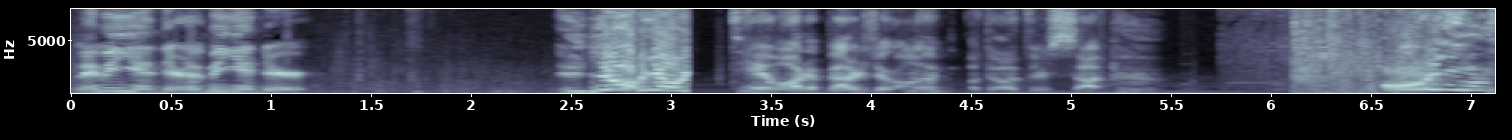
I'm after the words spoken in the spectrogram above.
Let me in there. Let me in there. Yo, yo. Damn, all the batteries are on the, the other side. Are you?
